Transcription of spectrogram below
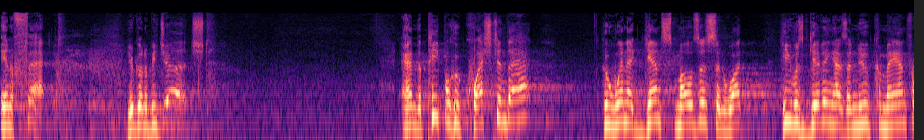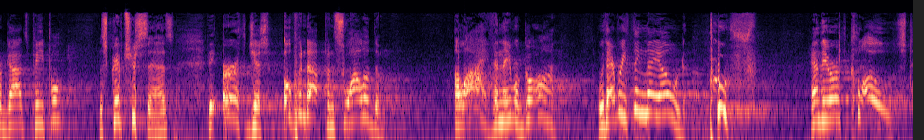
in effect, you're going to be judged. And the people who questioned that, who went against Moses and what he was giving as a new command for God's people, the scripture says the earth just opened up and swallowed them alive, and they were gone with everything they owned. Poof! And the earth closed.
